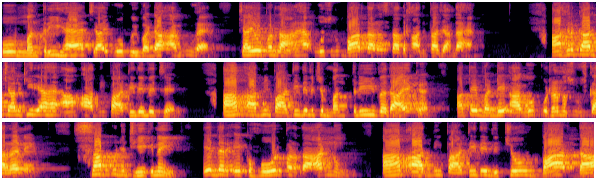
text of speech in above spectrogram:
ਉਹ ਮੰਤਰੀ ਹੈ, ਚਾਹੇ ਉਹ ਕੋਈ ਵੱਡਾ ਆਗੂ ਹੈ, ਚਾਹੇ ਉਹ ਪ੍ਰਧਾਨ ਹੈ, ਉਸ ਨੂੰ ਬਾਹਰ ਦਾ ਰਸਤਾ ਦਿਖਾ ਦਿੱਤਾ ਜਾਂਦਾ ਹੈ। ਆਖਰਕਾਰ ਚੱਲ ਕੀ ਰਿਹਾ ਹੈ ਆਮ ਆਦਮੀ ਪਾਰਟੀ ਦੇ ਵਿੱਚ? ਆਮ ਆਦਮੀ ਪਾਰਟੀ ਦੇ ਵਿੱਚ ਮੰਤਰੀ, ਵਿਧਾਇਕ ਅਤੇ ਵੱਡੇ ਆਗੂ ਘੁਟਣ ਮਹਿਸੂਸ ਕਰ ਰਹੇ ਨੇ। ਸਭ ਕੁਝ ਠੀਕ ਨਹੀਂ। ਇਧਰ ਇੱਕ ਹੋਰ ਪ੍ਰਧਾਨ ਨੂੰ ਆਮ ਆਦਮੀ ਪਾਰਟੀ ਦੇ ਵਿੱਚੋਂ ਬਾਹਰ ਦਾ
